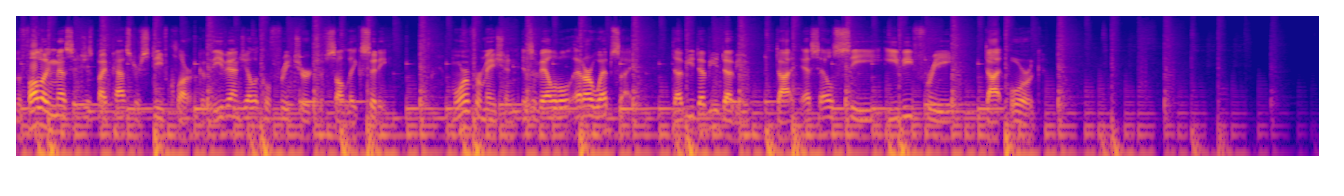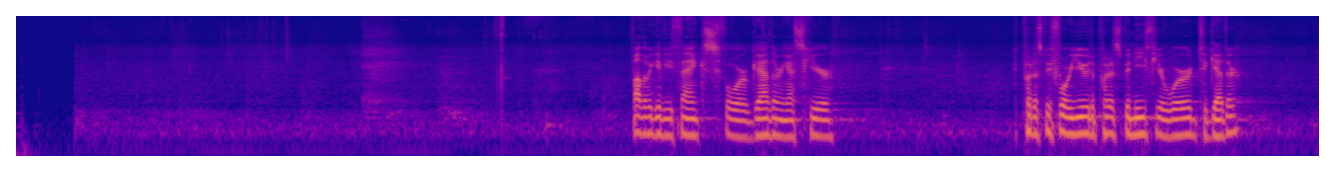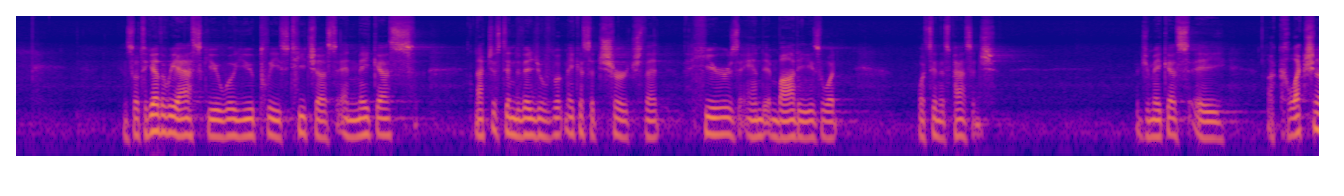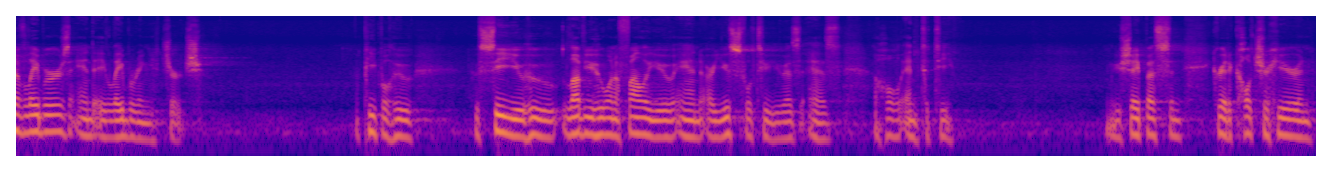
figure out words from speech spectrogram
The following message is by Pastor Steve Clark of the Evangelical Free Church of Salt Lake City. More information is available at our website, www.slcevfree.org. Father, we give you thanks for gathering us here, put us before you, to put us beneath your word together. And so, together, we ask you, will you please teach us and make us not just individuals, but make us a church that hears and embodies what, what's in this passage? Would you make us a, a collection of laborers and a laboring church? people who, who see you, who love you, who want to follow you, and are useful to you as, as a whole entity. You shape us and create a culture here and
